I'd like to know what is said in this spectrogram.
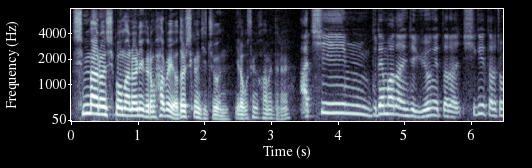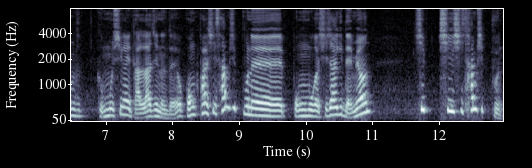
10만 원, 15만 원이 그럼 하루에 8시간 기준이라고 생각하면 되나요? 아침 부대마다 이제 유형에 따라 시기에 따라 좀 근무 시간이 달라지는데요. 08시 30분에 복무가 시작이 되면 17시 30분,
